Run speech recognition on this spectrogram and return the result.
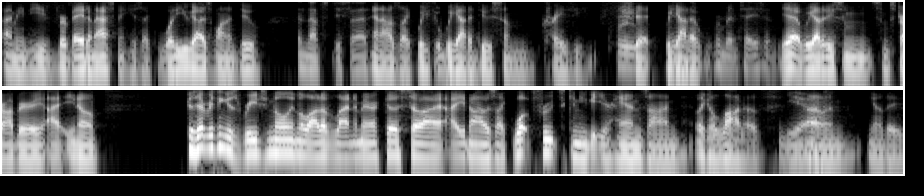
I mean, he verbatim asked me, he's like, "What do you guys want to do?" And that's what you said. And I was like, "We we got to do some crazy Fruit shit. We got to fermentation. yeah, we got to do some some strawberry. I you know, because everything is regional in a lot of Latin America. So I, I you know I was like, what fruits can you get your hands on? Like a lot of Yeah. Um, and you know they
